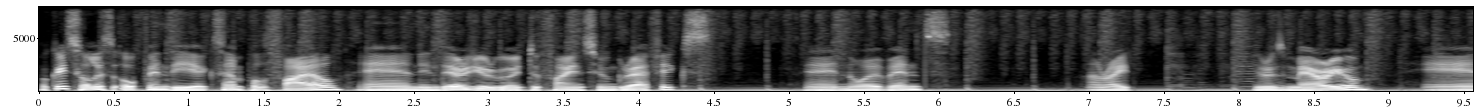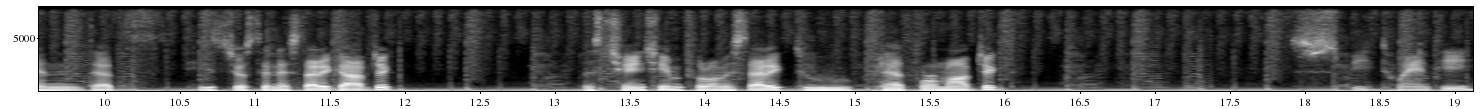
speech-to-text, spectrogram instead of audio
Okay, so let's open the example file and in there you're going to find some graphics and no events. Alright, here's Mario and that's he's just an static object. Let's change him from static to platform object. Speed 20.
